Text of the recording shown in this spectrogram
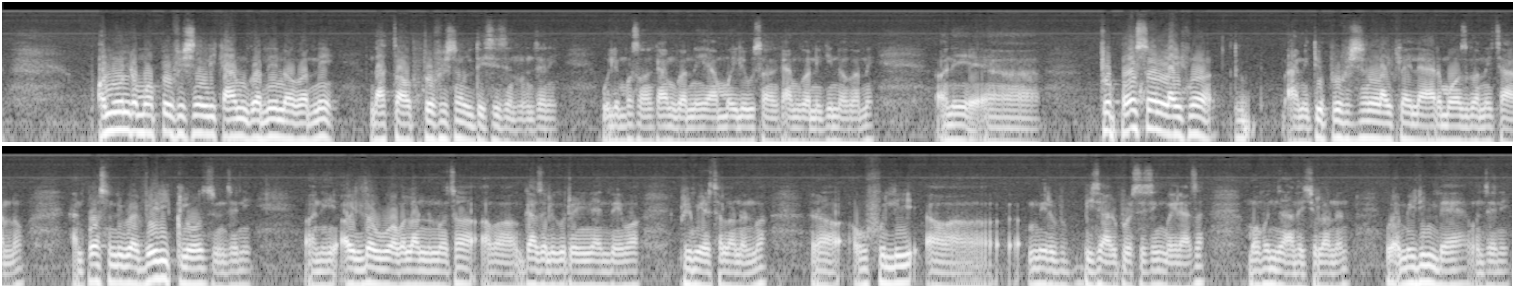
अनमोल र म प्रोफेसनली काम गर्ने नगर्ने द्याट्स आवर प्रोफेसनल डिसिजन हुन्छ नि? उसले मसँग काम गर्ने या मैले उसँग काम गर्ने कि नगर्ने। अनि प्रो पर्सनल लाइफमा हामी त्यो प्रोफेसनल लाइफलाई ल्याएर मज गर्नै चाहन्नौँ। हामी पर्सनली वी भेरी क्लोज हुन्छ नि। अनि अहिले त ऊ अब लन्डनमा छ अब गाजलीको ट्वेन्टी नाइन मेमा प्रिमियर छ लन्डनमा र होपफुल्ली मेरो भिजाहरू प्रोसेसिङ भइरहेछ। म पनि जाँदैछु लन्डन। वी मिटिङ दे हुन्छ नि।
